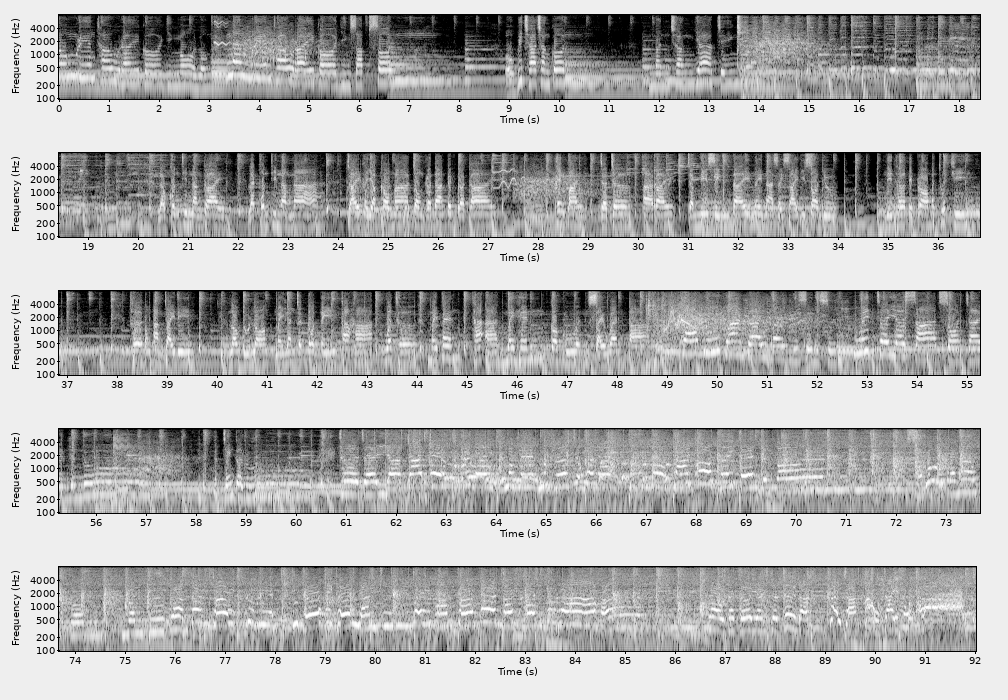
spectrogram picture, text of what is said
ลงเรียนเท่าไรก็ยิ่งโง่ลง นั่งเรียนเท่าไรก็ยิ่งสับสน โอ้วิชาช่างกล มันช่างยากจริงแล้วคนที่นั่งไกลและคนที่นั่งหน้า ใจขยับเข้ามาจ้องกระดานเป็นประกาย เพ่งไป จะเจออะไร จะมีสิ่งใดในหน้าใสๆที่ซ่อนอยู่ นี่เธอติดรอมันทุกที เธอต้องตั้งใจดี ลองดูลองไม่งั้นจะโดนตี ถ้าหากว่าเธอไม่เป็น ถ้าอ่านไม่เห็นก็ควรใส่แว่นตาความรู้กว้างไกลไม่มีสิ้นสุด วิทยาศาสตร์สอนใจมนุษย์ เจ๋งก็รู้ เธอจะอยากได้เองหรือไงลองแม่พวกเธอจะว่าไงโลกกายพ่อเคยเป็นดังฝันสอบลงไปกระนาวทุกคน มันคือความตั้งใจเรื่องเรียน ถ้าเธอยังจะดื้อดันใครจะเข้าใจตัวเธอ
